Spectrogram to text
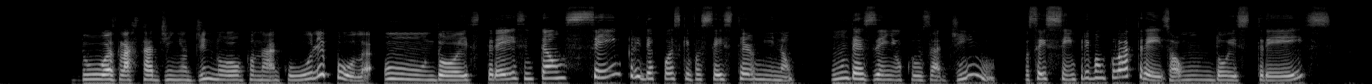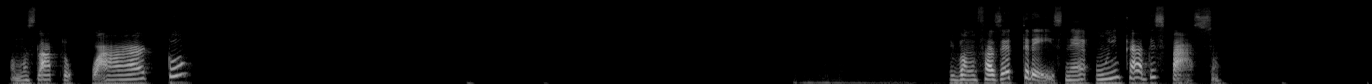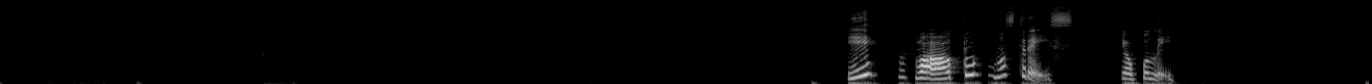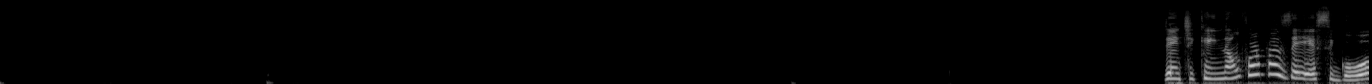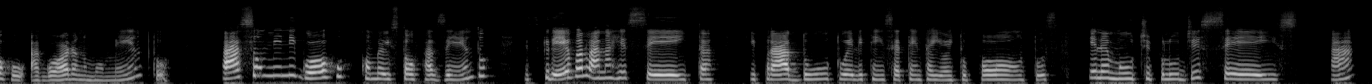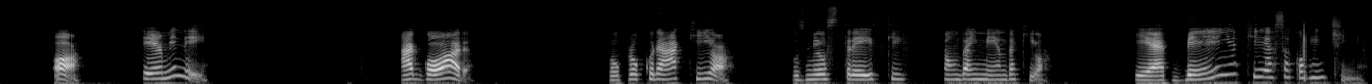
Duas laçadinhas de novo na agulha e pula. Um, dois, três. Então, sempre depois que vocês terminam um desenho cruzadinho, vocês sempre vão pular três. Ó, um, dois, três. Vamos lá pro quarto. E vamos fazer três, né? Um em cada espaço. E volto nos três que eu pulei. Gente, quem não for fazer esse gorro agora no momento, faça um mini gorro, como eu estou fazendo. Escreva lá na receita que para adulto ele tem 78 pontos, ele é múltiplo de 6, tá? Ó, terminei. Agora, vou procurar aqui, ó, os meus três que são da emenda aqui, ó. Que é bem aqui essa correntinha.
